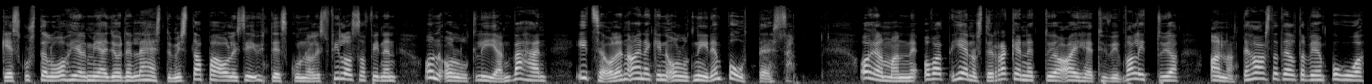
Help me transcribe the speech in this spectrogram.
Keskusteluohjelmia, joiden lähestymistapa olisi yhteiskunnallisfilosofinen, on ollut liian vähän. Itse olen ainakin ollut niiden puutteessa. Ohjelmanne ovat hienosti rakennettuja, aiheet hyvin valittuja, Annatte haastateltavien puhua,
